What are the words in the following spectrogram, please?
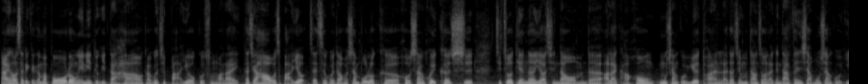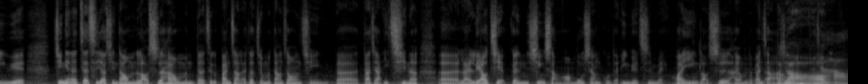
哎，我是你干嘛波动？印尼多吉大好，赶快去把右告诉马来。大家好，我是把右，再次回到后山部落客后山会客室。继昨天呢，邀请到我们的阿莱卡洪木香谷乐团来到节目当中，来跟大家分享木香谷音乐。今天呢，再次邀请到我们的老师还有我们的这个班长来到节目当中，请呃大家一起呢，呃来了解跟欣赏哈、哦、木香谷的音乐之美。欢迎老师还有我们的班长。大家好，大家好，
